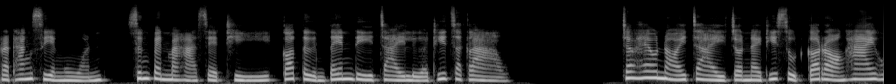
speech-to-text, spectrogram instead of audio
กระทั่งเสียงหงวน ซึ่งเป็นมหาเศรษฐีก็ตื่นเต้นดีใจเหลือที่จะกล่าว เจ้าแห้วน้อยใจจนในที่สุดก็ร้องไห้โฮ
